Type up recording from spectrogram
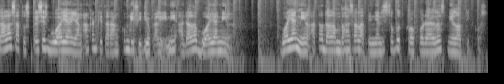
Salah satu spesies buaya yang akan kita rangkum di video kali ini adalah buaya Nil. Buaya Nil atau dalam bahasa latinnya disebut Crocodilus niloticus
